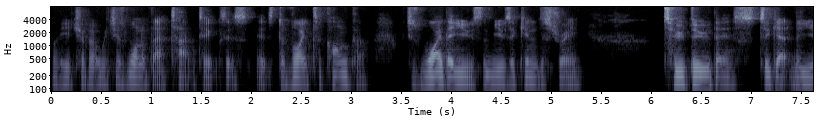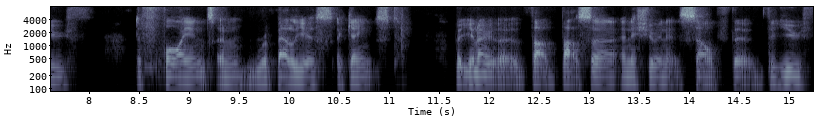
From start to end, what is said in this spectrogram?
with each other, which is one of their tactics. It's, it's divide to conquer, which is why they use the music industry to do this, to get the youth defiant and rebellious against. But you know that that's a, an issue in itself. The the youth,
